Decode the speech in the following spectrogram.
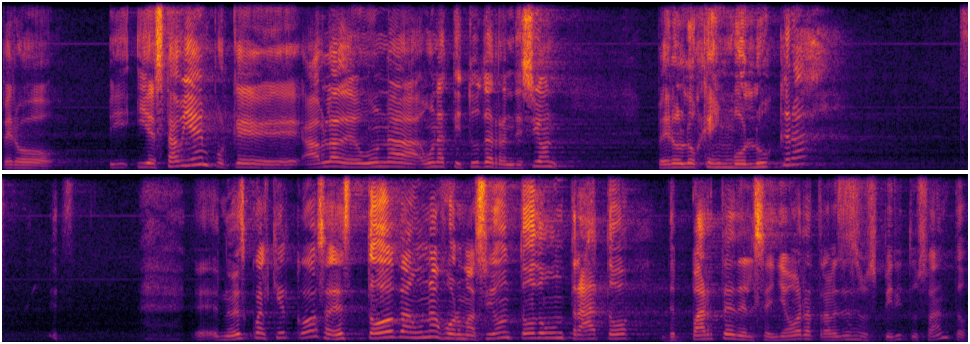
pero, y, está bien porque habla de una, una actitud de rendición, pero lo que involucra Eh, no es cualquier cosa, es toda una formación, todo un trato de parte del Señor a través de su Espíritu Santo.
